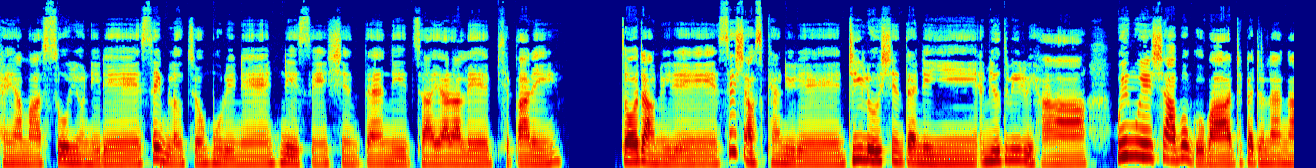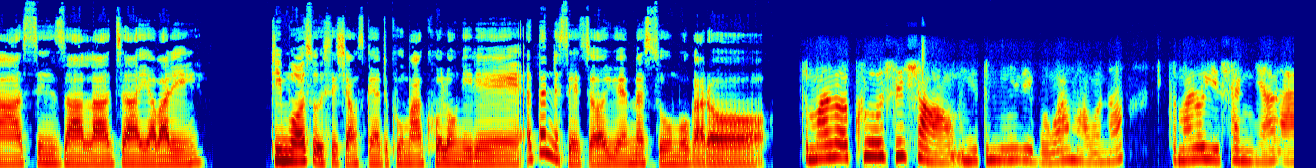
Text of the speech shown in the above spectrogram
ခံရမှာစိုးရွံ့နေတဲ့စိတ်မလုံခြုံမှုတွေနဲ့နှိမ့်စင်ရှင်သန်နေကြရတာလည်းဖြစ်ပါတယ်။တောတောင်တွေတဲ့စစ်ရှောင်းစခန်းတွေတဲ့ဒီလိုရှင်သန်နေရင်အမျိုးသမီးတွေဟာဝင်ငွေရှာဖို့ကိုပါတစ်ပတ်တလန်ကစဉ်းစားလာကြရပါတယ်။ဒီမော့ဆိုစစ်ရှောင်းစကန်တစ်ခုမှာခိုလုံနေတဲ့အသက်20ကျော်အရွယ်မတ်ဆိုးမိုးကတော့ကျမတို့အခုစစ်ရှောင်းမြို့သမီးတွေဘဝမှာပေါ့နော် ကျမတို့ရင်ဆိုင်နေရတာ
